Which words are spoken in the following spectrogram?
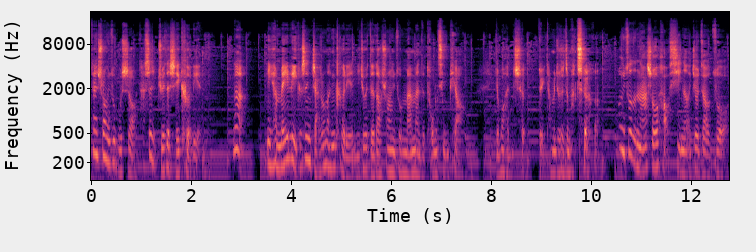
但双鱼座不是哦，他是觉得谁可怜，那你很没理，可是你假装的很可怜，你就会得到双鱼座满满的同情票，有没有很扯？对他们就是这么扯。双鱼座的拿手好戏呢，就叫做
